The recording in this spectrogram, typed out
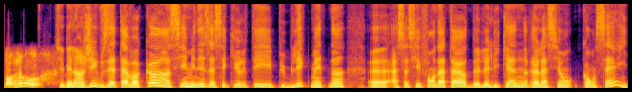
Bonjour. Monsieur Bélanger, vous êtes avocat, ancien ministre de la Sécurité publique, maintenant euh, associé fondateur de l'Oliken Relations Conseil.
